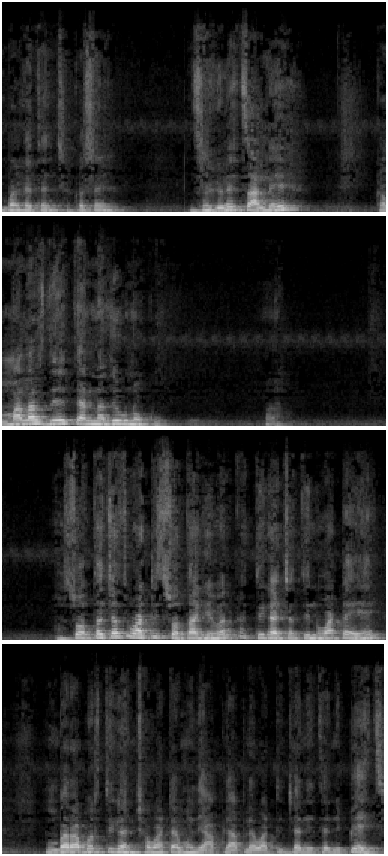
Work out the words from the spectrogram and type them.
बघा त्यांचे कसे झगडे चालले. का मलाच दे त्यांना देऊ नको. स्वतःच्याच वाटीत स्वतः घे बरं का? तिघाच्या तीन वाट्या आहे. बराबर तिघांच्या वाट्यामध्ये आपल्या आपल्या वाटीत ज्याने त्यांनी प्यायचं.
